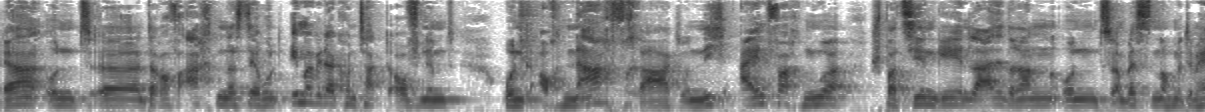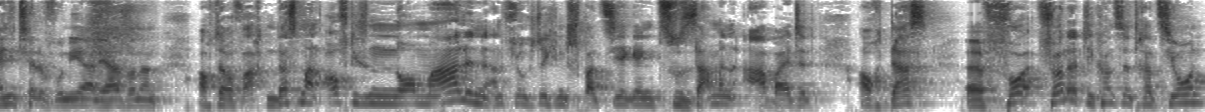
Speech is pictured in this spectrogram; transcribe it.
ja, und äh, darauf achten, dass der Hund immer wieder Kontakt aufnimmt und auch nachfragt und nicht einfach nur spazieren gehen, Leine dran und am besten noch mit dem Handy telefonieren, ja, sondern auch darauf achten, dass man auf diesen normalen, in Anführungsstrichen, Spaziergängen zusammenarbeitet. Auch das äh, fördert die Konzentration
